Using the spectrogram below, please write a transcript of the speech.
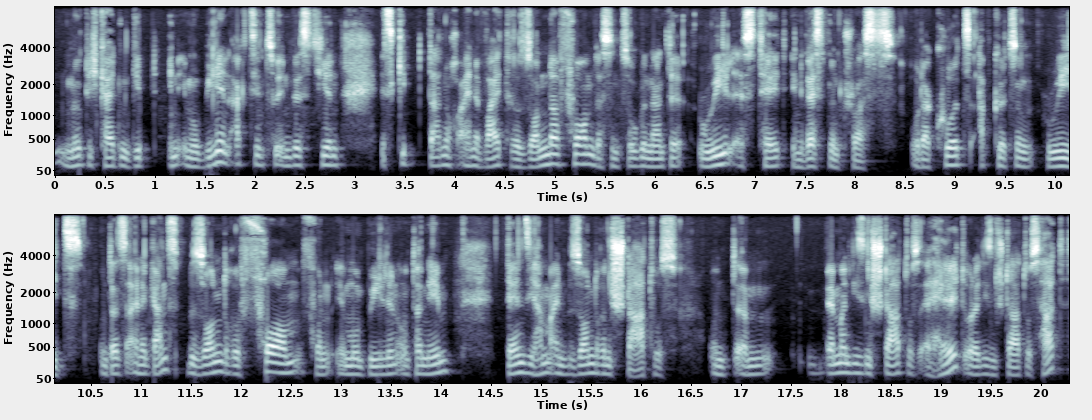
Möglichkeiten gibt, in Immobilienaktien zu investieren. Es gibt da noch eine weitere Sonderform, das sind sogenannte Real Estate Investment Trusts oder kurz Abkürzung REITs. Und das ist eine ganz besondere Form von Immobilienunternehmen, denn sie haben einen besonderen Status. Und ähm, wenn man diesen Status erhält oder diesen Status hat,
